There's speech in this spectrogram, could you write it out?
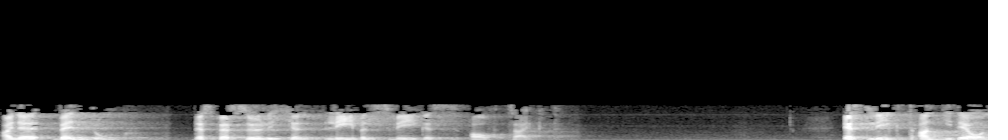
eine Wendung des persönlichen Lebensweges aufzeigt. Es liegt an Gideon,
